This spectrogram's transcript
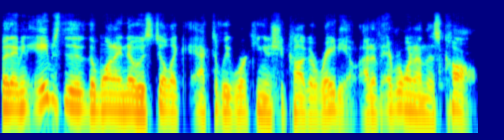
but I mean, Abe's the the one I know who's still like actively working in Chicago radio. Out of everyone on this call,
